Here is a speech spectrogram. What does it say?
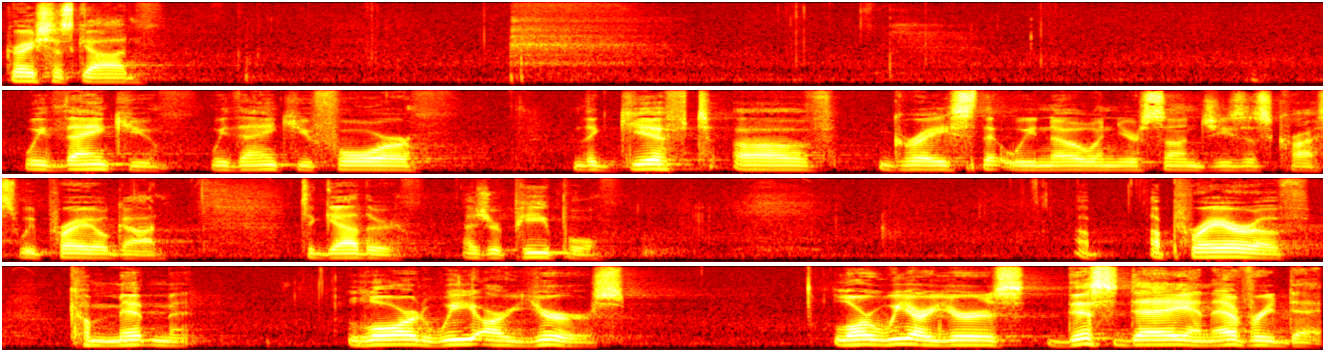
Gracious God, we thank you. We thank you for the gift of grace that we know in your Son, Jesus Christ. We pray, oh God, together as your people, a, a prayer of commitment. Lord, we are yours. Lord, we are yours this day and every day.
